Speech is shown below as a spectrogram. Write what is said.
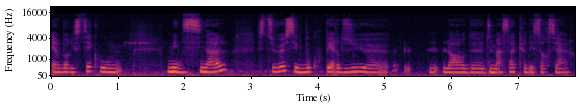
herboristique ou médicinale, si tu veux, c'est beaucoup perdu euh, lors du massacre des sorcières.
